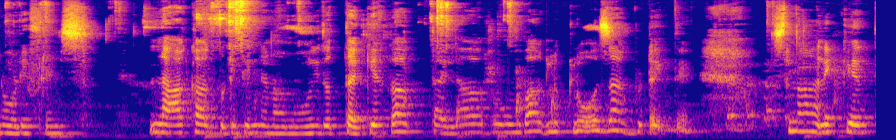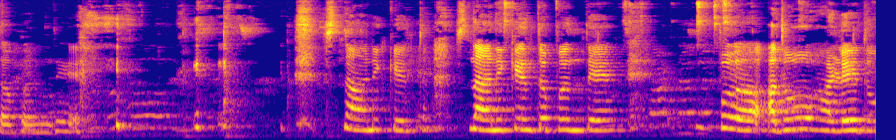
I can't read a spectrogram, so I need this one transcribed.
ನೋಡಿ ಫ್ರೆಂಡ್ಸ್, ಲಾಕ್ ಆಗಿಬಿಟ್ಟಿದ್ದೀನಿ ನಾನು. ಇದು ತೆಗಿಯೋಕ್ಕಾಗ್ತಾ ಇಲ್ಲ ರೂಮ್ ಬಾಗಿಲು ಕ್ಲೋಸ್ ಆಗಿಬಿಟ್ಟೈತೆ ಸ್ನಾನಕ್ಕೆ ಅಂತ ಬಂದೆ. ಸ್ನಾನಕ್ಕೆ ಅಂತ ಸ್ನಾನಕ್ಕೆ ಅಂತ ಬಂದೆ. ಅದು ಹಳೇದು,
